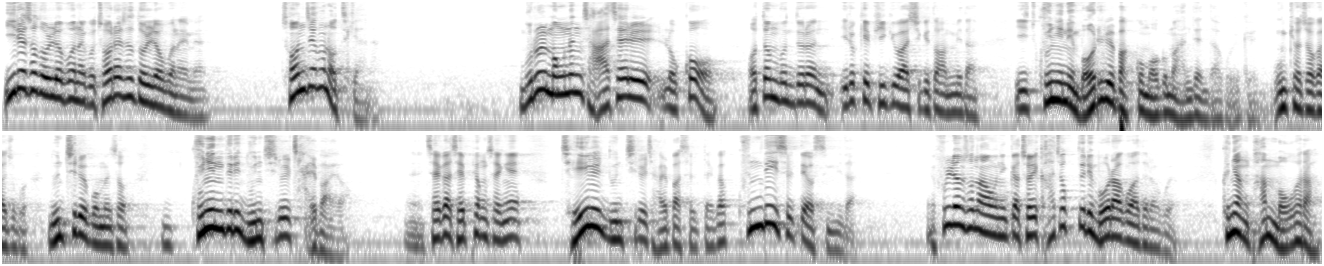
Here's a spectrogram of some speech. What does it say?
이래서 돌려보내고 저래서 돌려보내면 전쟁은 어떻게 하나? 물을 먹는 자세를 놓고 어떤 분들은 이렇게 비교하시기도 합니다. 이 군인이 머리를 받고 먹으면 안 된다고 이렇게 움켜져 가지고 눈치를 보면서 군인들이 눈치를 잘 봐요. 예, 제가 제 평생에 제일 눈치를 잘 봤을 때가 군대 있을 때였습니다. 훈련소 나오니까 저희 가족들이 뭐라고 하더라고요. 그냥 밥 먹어라.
